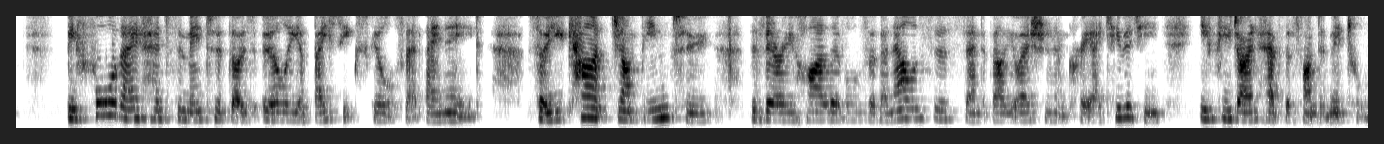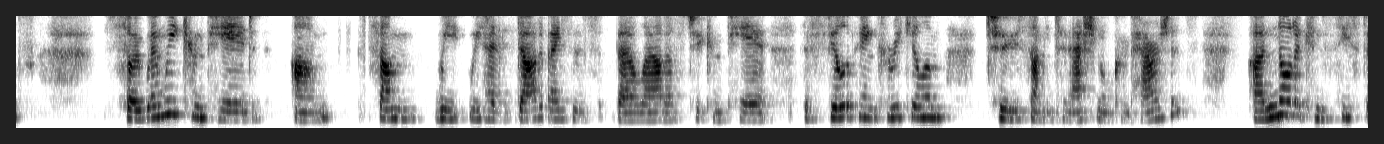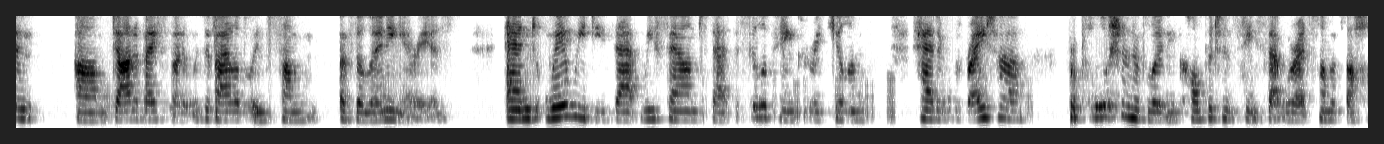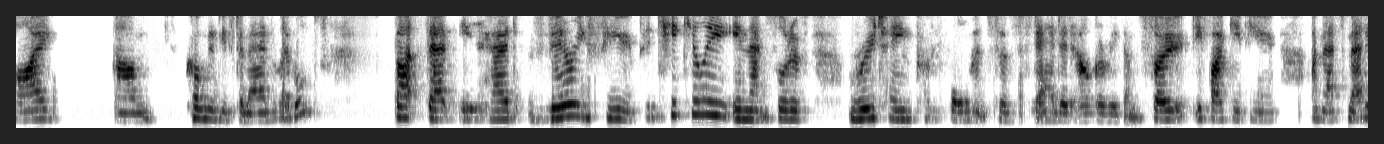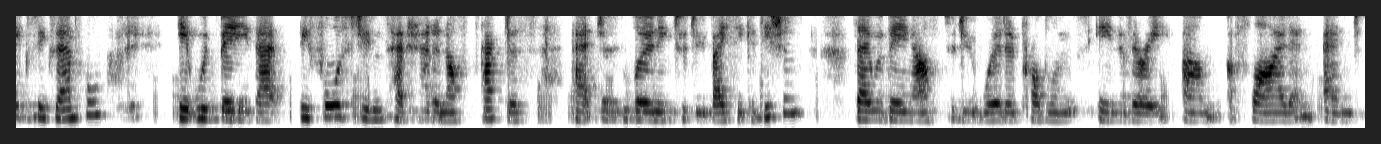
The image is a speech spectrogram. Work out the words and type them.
before they had cemented those earlier basic skills that they need. So you can't jump into the very high levels of analysis and evaluation and creativity if you don't have the fundamentals. So when we compared um, some, we, we had databases that allowed us to compare the Philippine curriculum to some international comparators. Uh, not a consistent um, database, but it was available in some of the learning areas. And where we did that, we found that the Philippine curriculum had a greater proportion of learning competencies that were at some of the high um, cognitive demand levels, but that it had very few, particularly in that sort of routine performance of standard algorithms. So, if I give you a mathematics example, it would be that before students had had enough practice at just learning to do basic addition, they were being asked to do worded problems in a very um, applied and, and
